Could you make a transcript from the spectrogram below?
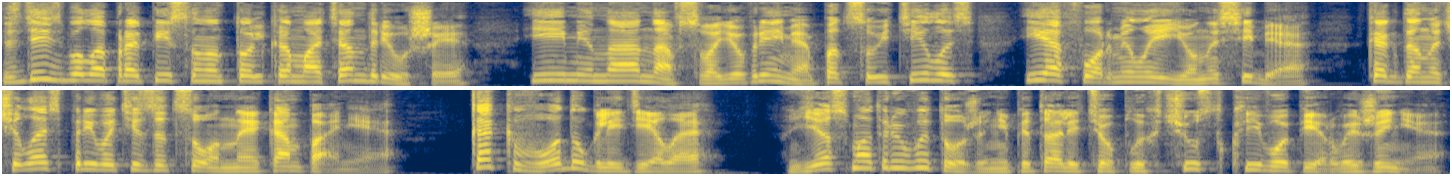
Здесь была прописана только мать Андрюши, и именно она в свое время подсуетилась и оформила ее на себя, когда началась приватизационная кампания. Как в воду глядела. Я смотрю, вы тоже не питали теплых чувств к его первой жене.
